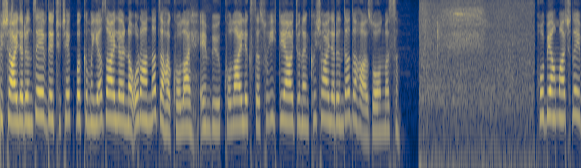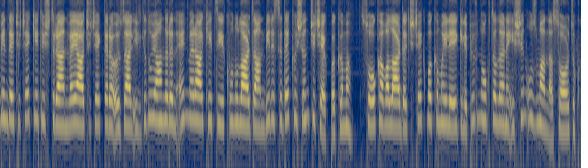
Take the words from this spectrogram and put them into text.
Kış aylarında evde çiçek bakımı yaz aylarına oranla daha kolay. En büyük kolaylıksa su ihtiyacının kış aylarında daha az olması. Hobi amaçlı evinde çiçek yetiştiren veya çiçeklere özel ilgi duyanların en merak ettiği konulardan birisi de kışın çiçek bakımı. Soğuk havalarda çiçek bakımı ile ilgili püf noktalarını işin uzmanına sorduk.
